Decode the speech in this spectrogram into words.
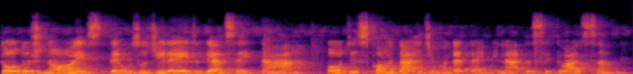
Todos nós temos o direito de aceitar ou discordar de uma determinada situação.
